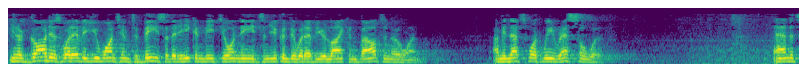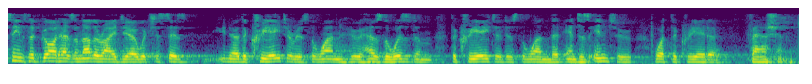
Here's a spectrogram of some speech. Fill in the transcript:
you know, God is whatever you want Him to be so that He can meet your needs and you can do whatever you like and bow to no one. I mean, that's what we wrestle with. And it seems that God has another idea which says, you know, the Creator is the one who has the wisdom. The created is the one that enters into what the Creator fashioned.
